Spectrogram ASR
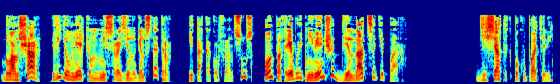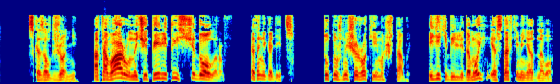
Бланшар видел мельком мисс Розину Гемстеттер, и так как он француз, он потребует не меньше двенадцати пар. «Десяток покупателей», — сказал Джонни, — «а товару на четыре тысячи долларов. Это не годится. Тут нужны широкие масштабы. Идите, Билли, домой и оставьте меня одного.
